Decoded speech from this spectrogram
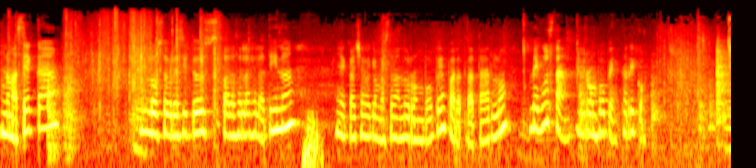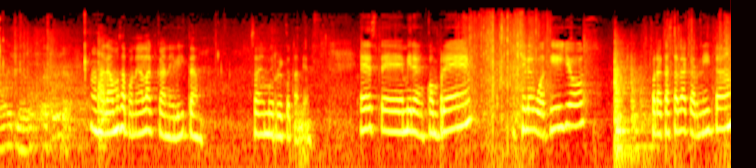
una maseca, los sobrecitos para hacer la gelatina. Y acá chava que me está dando rompope para tratarlo. Me gusta el rompope, está rico. Ajá, le vamos a poner la canelita. Sabe muy rico también. Este, miren, compré chile guajillos. Por acá está la carnita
